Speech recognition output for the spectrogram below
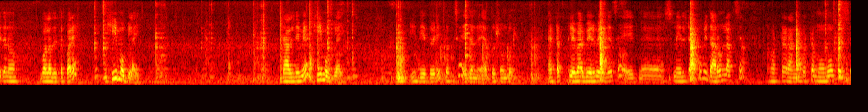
এই জন্য বলা যেতে পারে ঘি মোগলাই। ডাল ডিমের ঘি মোগলাই। ঘি দিয়ে তৈরি হচ্ছে, এই জন্য এত সুন্দর। একটা ফ্লেভার বের হয়ে গেছে, এই স্মেলটা খুবই দারুণ লাগছে। ঘরটা, রান্নাঘরটা মোমো করছে,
